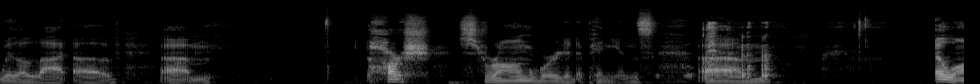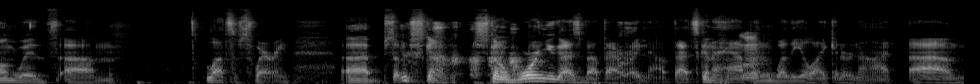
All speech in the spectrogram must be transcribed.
with a lot of um, harsh strong worded opinions. Um, along with um, lots of swearing. Uh, so I'm just gonna just gonna warn you guys about that right now. That's gonna happen whether you like it or not. Um,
